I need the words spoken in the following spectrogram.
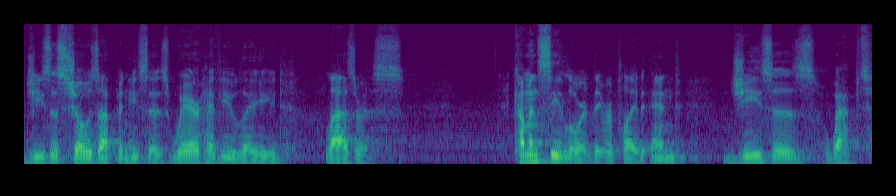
Jesus shows up and he says, Where have you laid Lazarus? Come and see, Lord, they replied. And Jesus wept.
